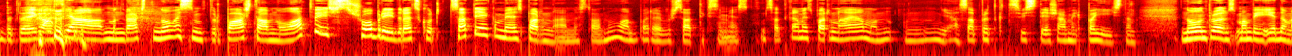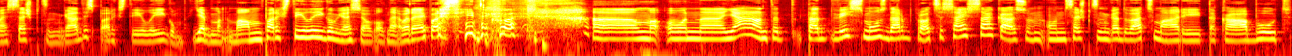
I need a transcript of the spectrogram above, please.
Bet beigās, jā, man raksta, nu, esmu tur pārstāvis no Latvijas. Šobrīd redz, kur satiekamies, parunājamies. Tā, nu, labi, arī satiksimies. Satikāmies, parunājām, un, un sapratu, ka tas viss tiešām ir pa īstam. Nu, un, protams, man bija iedomājies 16 gadi, es parakstīju līgumu. Jeb mana mamma parakstīja līgumu, jo es jau vēl nevarēju parakstīt neko. Um, un, uh, jā, un tad, tad viss mūsu darba process aizsākās, un, un 16 gadu vecumā arī kā būt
